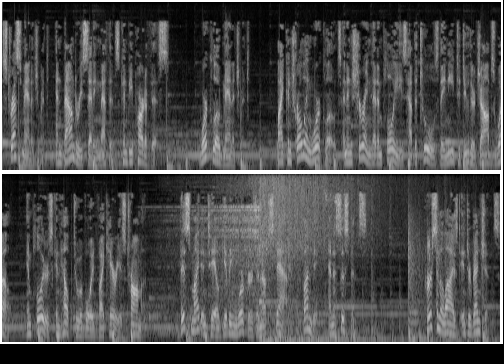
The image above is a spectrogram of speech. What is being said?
stress management, and boundary setting methods can be part of this. Workload management. By controlling workloads and ensuring that employees have the tools they need to do their jobs well, employers can help to avoid vicarious trauma. This might entail giving workers enough staff, funding, and assistance. Personalized interventions.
